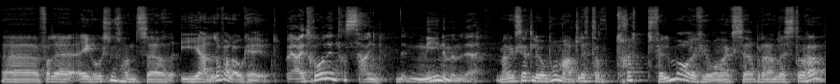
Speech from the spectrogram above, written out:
Eh, for det, jeg òg syns han ser i alle fall ok ut. Ja, jeg tror han er interessant. Er Minimum det. Men jeg sitter og lurer på om vi hadde litt sånn trøtt filmår i fjor når jeg ser på den lista her.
